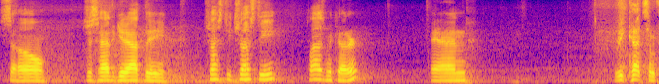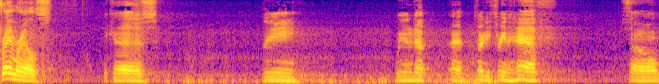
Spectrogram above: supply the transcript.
so just had to get out the trusty, trusty plasma cutter. And recut some frame rails because the we ended up at 33 and a half. So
